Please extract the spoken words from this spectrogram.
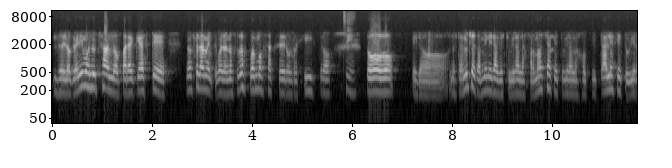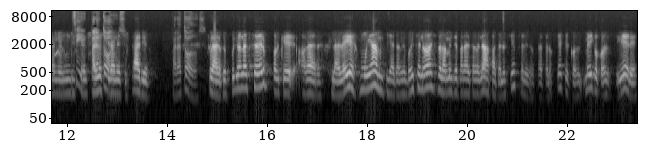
de lo que venimos luchando para que esté, no solamente, bueno, nosotros podemos acceder a un registro, todo, pero nuestra lucha también era que estuvieran las farmacias, que estuvieran los hospitales, que estuvieran en un dispensario si era necesario. Para todos. Claro, que pudieran acceder porque, a ver, la ley es muy amplia también, porque dice no es solamente para determinadas patologías, pero la patología que el médico considere.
